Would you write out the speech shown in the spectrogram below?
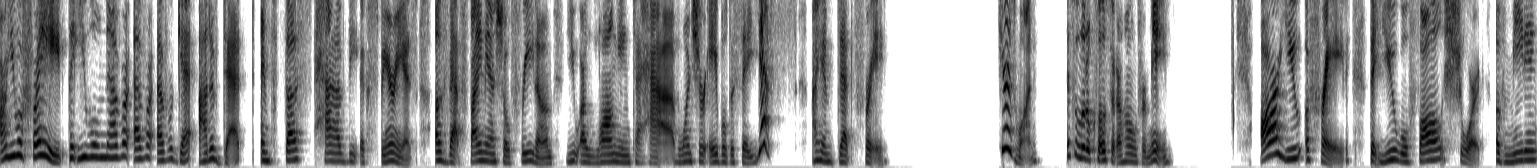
Are you afraid that you will never, ever, ever get out of debt and thus have the experience of that financial freedom you are longing to have once you're able to say, Yes, I am debt free? Here's one. It's a little closer to home for me. Are you afraid that you will fall short of meeting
